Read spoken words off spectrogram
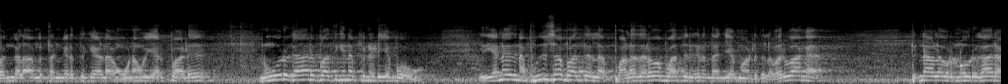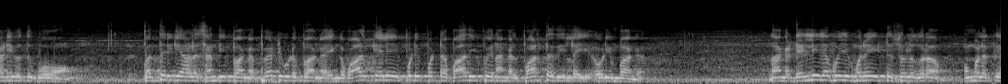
பங்களா அவங்க தங்குறதுக்கு இடம் உணவு ஏற்பாடு நூறு காரு பார்த்தீங்கன்னா பின்னாடியே போகும். இது என்ன இது நான் புதுசாக பார்த்ததில்ல. பல தடவை பார்த்துருக்குறேன் தஞ்சை மாவட்டத்தில். வருவாங்க. பின்னால் ஒரு நூறு கார் அணிவத்து போவோம். பத்திரிகையாளர் சந்திப்பாங்க பேட்டி கொடுப்பாங்க. எங்கள் வாழ்க்கையிலே இப்படிப்பட்ட பாதிப்பை நாங்கள் பார்த்ததில்லை அப்படிம்பாங்க. நாங்கள் டெல்லியில் போய் முறையிட்டு சொல்லுகிறோம் உங்களுக்கு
